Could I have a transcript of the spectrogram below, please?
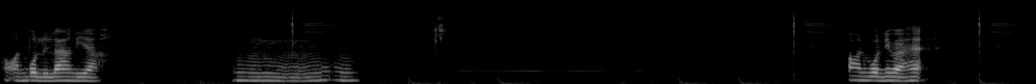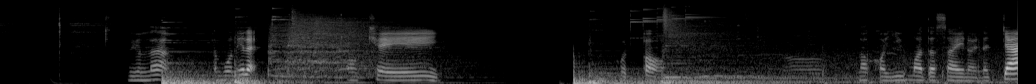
เอาอันบนหรือล่างดีอะอืมออันบนดีกว่าฮะเรือนล่างอันบนนี่แหละ โอเค กดออก เราขอยืมมอเตอร์ไซค์หน่อยนะจ๊ะ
